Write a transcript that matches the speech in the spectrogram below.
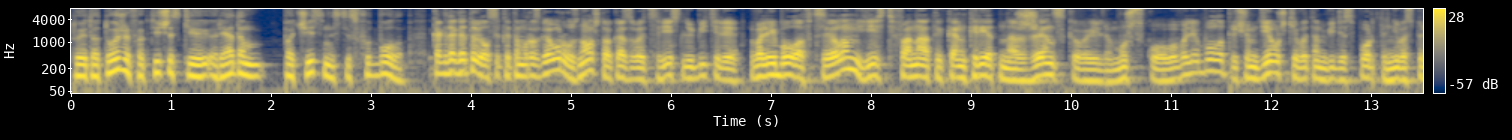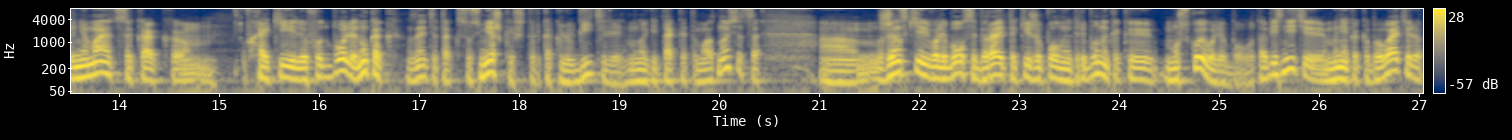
то это тоже фактически рядом по численности с футболом. Когда готовился к этому разговору, узнал, что, оказывается, есть любители волейбола в целом, есть фанаты конкретно женского или мужского волейбола, причем девушки в этом виде спорта не воспринимаются как эм, в хоккее или в футболе, ну, как, знаете, так, с усмешкой, что ли, как любители, многие так к этому относятся, а, женский волейбол собирает такие же полные трибуны, как и мужской волейбол. Вот объясните мне, как обывателю,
